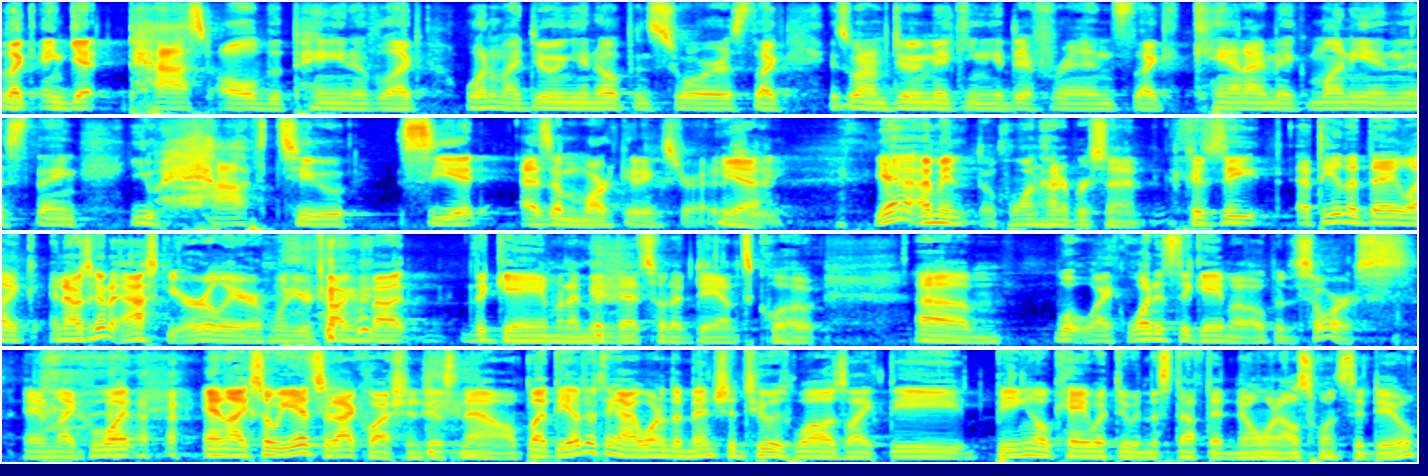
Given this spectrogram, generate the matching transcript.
like and get past all the pain of like what am i doing in open source like is what i'm doing making a difference like can i make money in this thing you have to see it as a marketing strategy Yeah. Yeah, I mean, 100%. Because the at the end of the day, like, and I was going to ask you earlier when you were talking about the game and I made that sort of dance quote. Um, what, like, what is the game of open source? And like, what, and like, so we answered that question just now. But the other thing I wanted to mention too, as well, is like the being okay with doing the stuff that no one else wants to do.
